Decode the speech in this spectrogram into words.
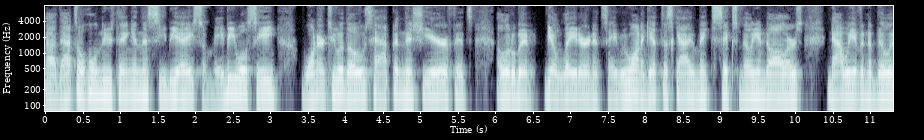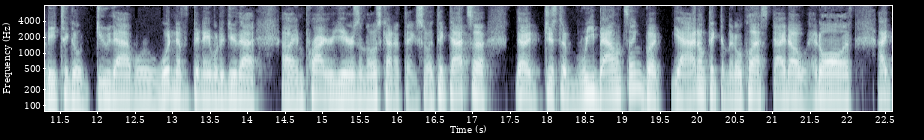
Uh, that's a whole new thing in this cba so maybe we'll see one or two of those happen this year. If it's a little bit you know later and it's hey we want to get this guy who makes six million dollars. Now we have an ability to go do that. We wouldn't have been able to do that uh, in prior years and those kind of things. So i think that's a uh, just a rebalancing but yeah i don't think the middle class died out at all. If i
